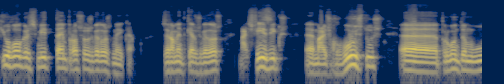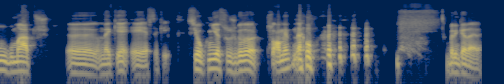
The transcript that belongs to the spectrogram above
que o Roger Schmidt tem para os seus jogadores de meio campo. Geralmente quer jogadores mais físicos, mais robustos, Uh, Pergunta-me o Hugo Matos, uh, onde é que é? É este aqui. Se eu conheço o jogador? Pessoalmente, não. Brincadeira.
